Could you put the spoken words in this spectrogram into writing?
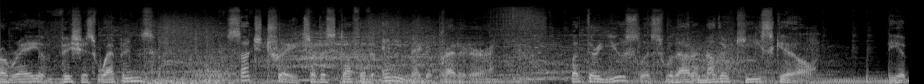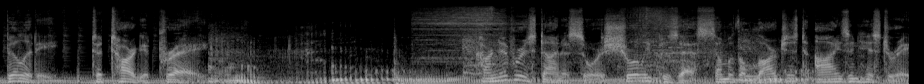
array of vicious weapons? Such traits are the stuff of any megapredator, but they're useless without another key skill, the ability to target prey. Carnivorous dinosaurs surely possess some of the largest eyes in history.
